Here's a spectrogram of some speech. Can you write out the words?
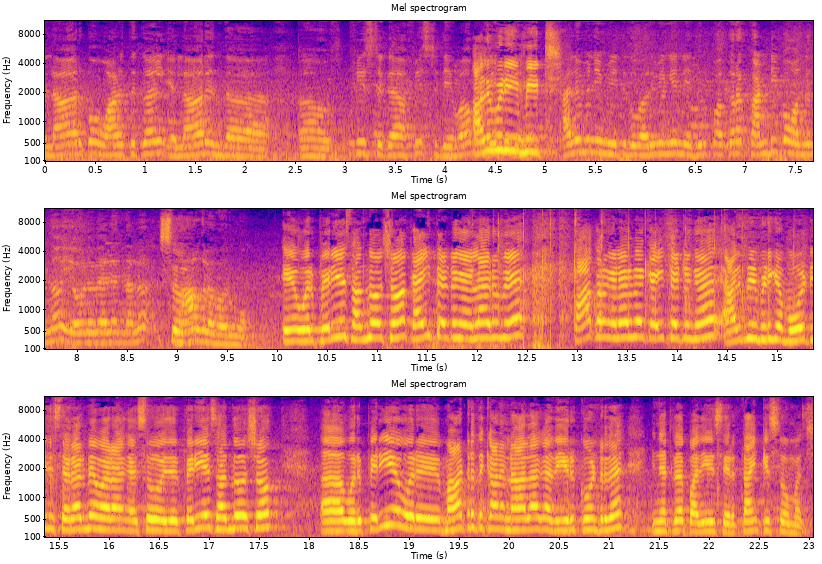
எல்லாருக்கும் வாழ்த்துக்கள். எல்லாரும் இந்த ஃபீஸ்ட்டுக்கு ஃபீஸ்ட் டேவா Alumni meet. அலுமினி மீட்டுக்கு வருவீங்கன்னு எதிர்பார்க்குறோம். கண்டிப்பா வந்திருந்தோம் எவ்வளவு வேலை இருந்தாலும் நாங்களும் வருவோம். ஏ, ஒரு பெரிய சந்தோஷம். கை தட்டுங்க எல்லாருமே. பார்க்குறவங்க எல்லாருமே கை தட்டுங்க. அலுமினி பிடிக்க மோட்டிஸ் எல்லாருமே வராங்க. ஸோ இது பெரிய சந்தோஷம். ஒரு பெரிய ஒரு மாற்றத்துக்கான நாளாக அது இருக்குன்றதை இந்த இடத்துல பதிவு செய்கிறேன் தேங்க்யூ ஸோ மச்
